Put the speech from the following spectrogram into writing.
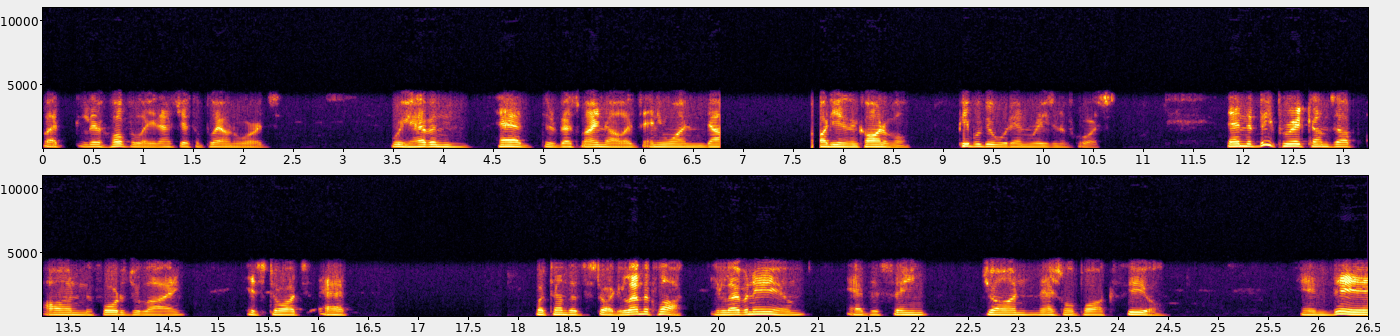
But hopefully that's just a play on words. We haven't had, to the best of my knowledge, anyone die in the carnival. People do within reason, of course. Then the big parade comes up on the 4th of July. It starts at what time does it start? 11 o'clock, 11 a.m. at the St. John National Park Seal. And then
